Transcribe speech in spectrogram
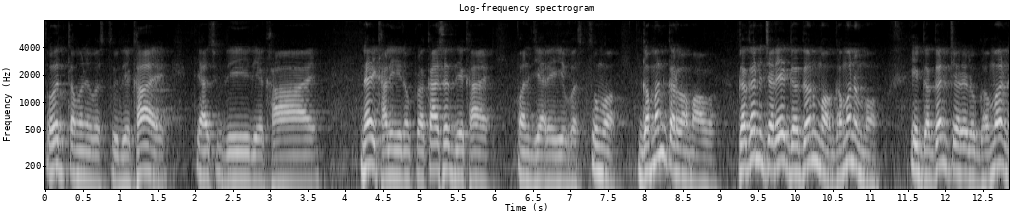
તો જ તમને વસ્તુ દેખાય. ત્યાં સુધી દેખાય નહીં, ખાલી એનો પ્રકાશ જ દેખાય. પણ જ્યારે એ વસ્તુમાં ગમન કરવામાં આવે, ગગન ચરે ગગનમાં, ગમનમાં, એ ગગન ચરેલો ગમન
